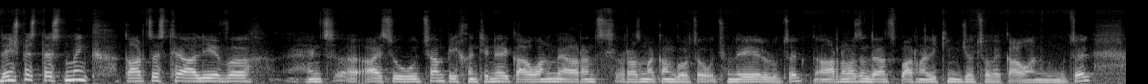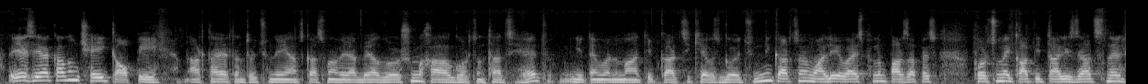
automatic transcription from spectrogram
Դե ինչպես տեսնում ենք, կարծես թե Ալիևը հենց այս ուղղությամբ իր խնդիրները կարողանում է առանց ռազմական գործողությունների լուծել, առնվազն դրանց սպառնալիքի միջոցով է կարողանում լուծել։ Ես իրականում չէի կապի արտահայտ ընտրությունների անցկացման վերաբերյալ որոշումը խաղաղագործընթացի հետ։ Գիտեմ, որ նմանատիպ կարծիք եւս գոյություն ունի, կարծում եմ Ալիև այս փուլում պարզապես փորձում է կապիտալիզացնել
